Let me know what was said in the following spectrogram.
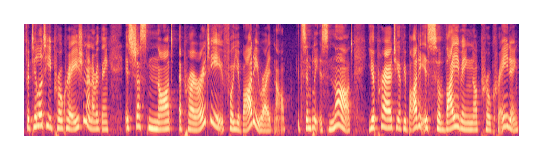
fertility, procreation, and everything is just not a priority for your body right now. It simply is not. Your priority of your body is surviving, not procreating.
